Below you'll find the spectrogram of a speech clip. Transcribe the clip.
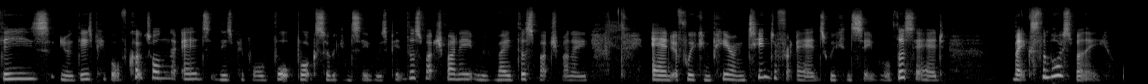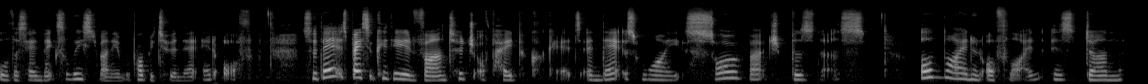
these you know these people have clicked on the ads these people have bought books so we can see we spent this much money we've made this much money and if we're comparing 10 different ads we can see well this ad makes the most money, or this ad makes the least money, we'll probably turn that ad off. So that is basically the advantage of paid per click ads, and that is why so much business, online and offline, is done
